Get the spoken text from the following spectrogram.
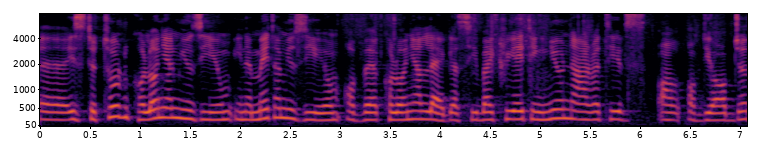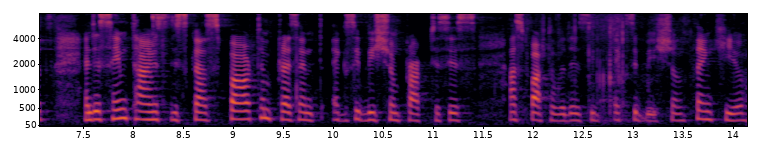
uh, is to turn colonial museum in a meta-museum of the colonial legacy by creating new narratives of, of the objects and at the same time discuss part and present exhibition practices as part of the exhibition. Thank you.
